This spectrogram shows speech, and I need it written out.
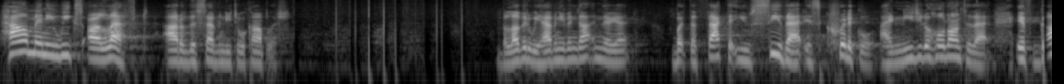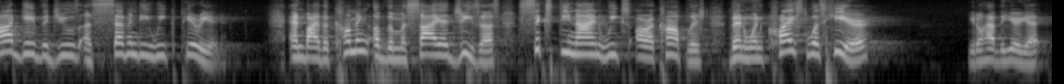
how many weeks are left out of the 70 to accomplish? Beloved, we haven't even gotten there yet. But the fact that you see that is critical. I need you to hold on to that. If God gave the Jews a 70 week period, and by the coming of the Messiah Jesus, 69 weeks are accomplished, then when Christ was here, you don't have the year yet,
